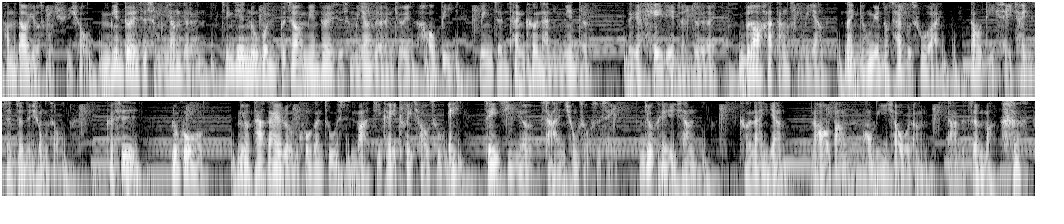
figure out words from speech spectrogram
他们到底有什么需求？你面对的是什么样的人？今天如果你不知道你面对的是什么样的人，就好比《名侦探柯南》里面的那个黑脸人，对不对？你不知道他长什么样，那你永远都猜不出来到底谁才是真正的凶手。可是如果你有大概轮廓跟蛛丝马迹，可以推敲出，哎，这一集的杀人凶手是谁？你就可以像柯南一样，然后帮毛利小五郎打个针嘛。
